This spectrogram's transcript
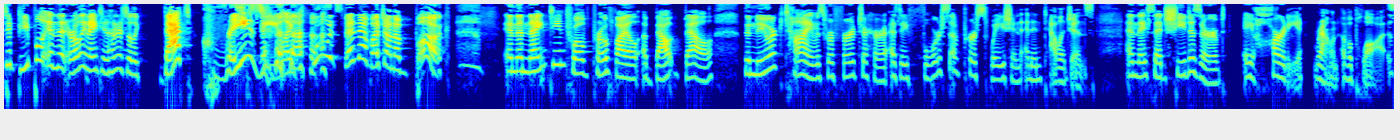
to people in the early 1900s they're like, that's crazy. Like, who would spend that much on a book? In the 1912 profile about Belle, the New York Times referred to her as a force of persuasion and intelligence, and they said she deserved a hearty round of applause.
